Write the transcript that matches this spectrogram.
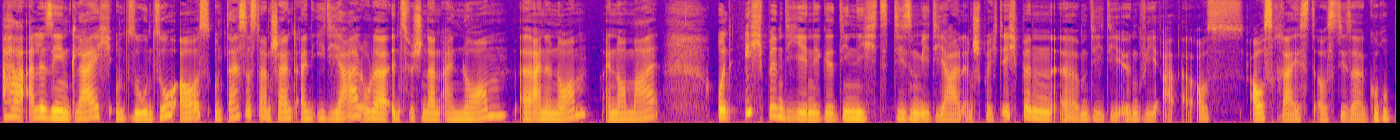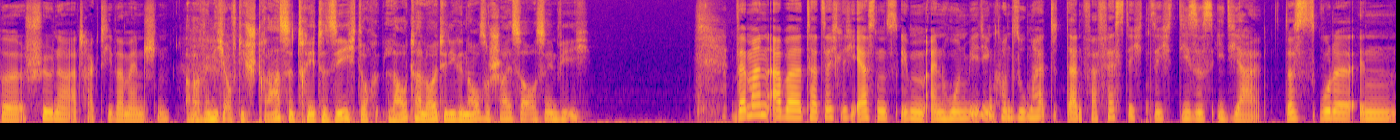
ah, alle sehen gleich und so und so aus und das ist anscheinend ein Ideal oder inzwischen dann ein Norm, äh, eine Norm, ein Normal. Und ich bin diejenige, die nicht diesem Ideal entspricht. Ich bin ähm, die, die irgendwie aus, ausreißt aus dieser Gruppe schöner, attraktiver Menschen. Aber wenn ich auf die Straße trete, sehe ich doch lauter Leute, die genauso scheiße aussehen wie ich. Wenn man aber tatsächlich erstens eben einen hohen Medienkonsum hat, dann verfestigt sich dieses Ideal. Das wurde in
